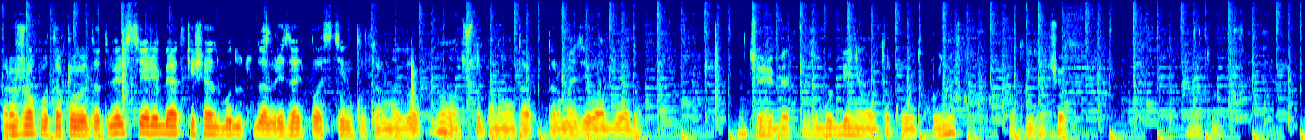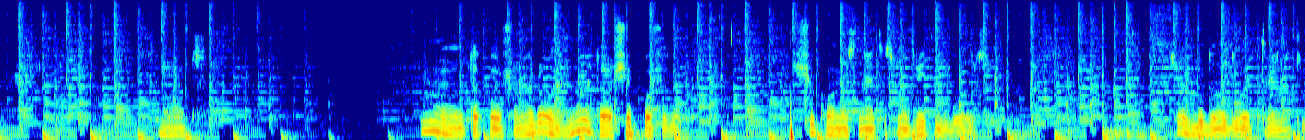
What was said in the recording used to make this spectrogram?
Прожег вот такое вот отверстие, ребятки. Сейчас буду туда врезать пластинку, тормозок. Ну вот, чтобы она вот так тормозила воду. Ну что, ребятки, забубенил вот такую вот хуйнюшку. Вот язычок. Вот. Вот. Ну, не такой уж он ровный, но это вообще пофигу. Щука у нас на это смотреть не будет. Сейчас буду одевать тройники.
